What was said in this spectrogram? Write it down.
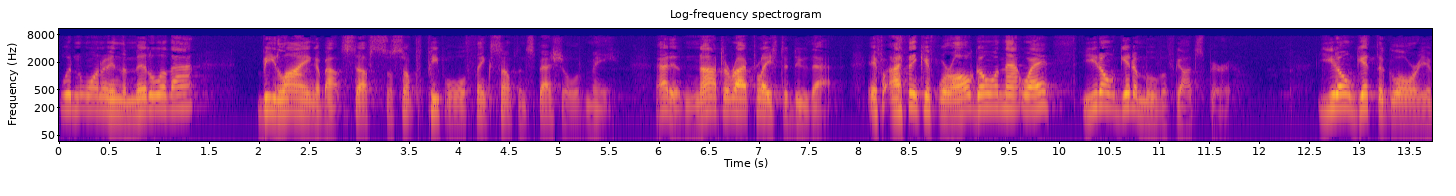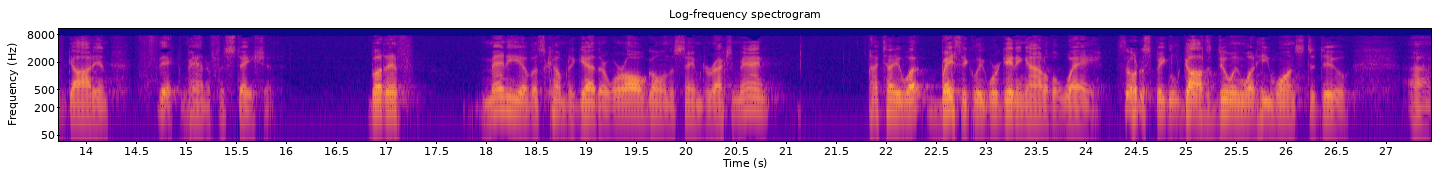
wouldn't want to, in the middle of that, be lying about stuff so some people will think something special of me. That is not the right place to do that. If I think if we're all going that way, you don't get a move of God's Spirit. You don't get the glory of God in thick manifestation. But if many of us come together, we're all going the same direction, man, I tell you what, basically we're getting out of the way, so to speak. God's doing what He wants to do. Uh,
